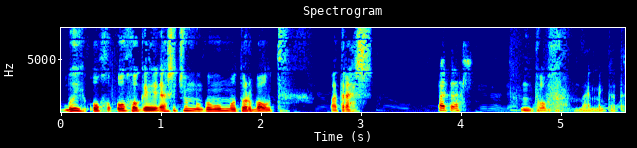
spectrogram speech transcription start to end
uy, ojo, ojo, que has hecho un- como un motorboat. Para atrás. Para atrás. Uf, me encanta.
